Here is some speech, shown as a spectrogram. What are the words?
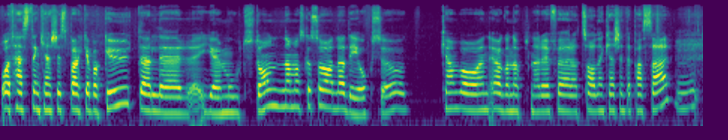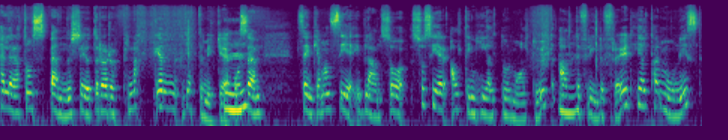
Och att hästen kanske sparkar bakut eller gör motstånd när man ska sadla. Det också kan vara en ögonöppnare för att sadeln kanske inte passar. Mm, eller att de spänner sig och drar upp nacken jättemycket. Mm. Och sen, sen kan man se ibland så, så ser allting helt normalt ut. Allt Mm. är frid och fröjd, helt harmoniskt.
